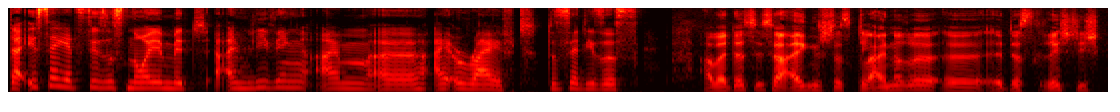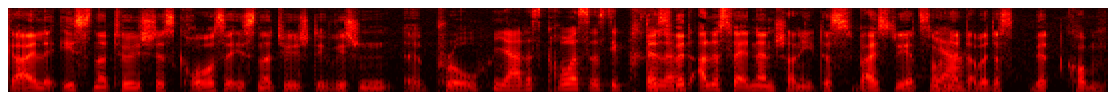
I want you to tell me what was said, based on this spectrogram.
Da ist ja jetzt dieses neue mit I'm leaving, I'm uh, I arrived. Das ist ja dieses. Aber das ist ja eigentlich das kleinere. Äh, das richtig geile ist natürlich, das große ist natürlich die Vision äh, Pro. Ja, das große ist die Brille. Das wird alles verändern, Shani. Das weißt du jetzt noch ja. nicht, aber das wird kommen.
